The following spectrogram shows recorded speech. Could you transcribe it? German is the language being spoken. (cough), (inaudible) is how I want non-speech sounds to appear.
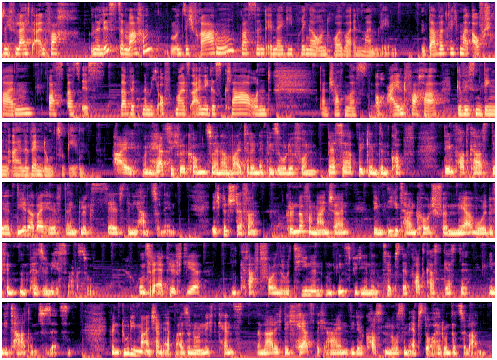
sich vielleicht einfach eine Liste machen und sich fragen, was sind Energiebringer und Räuber in meinem Leben? Und da wirklich mal aufschreiben, was das ist. Da wird nämlich oftmals einiges klar und dann schaffen wir es auch einfacher, gewissen Dingen eine Wendung zu geben. Hi und herzlich willkommen zu einer weiteren Episode von Besser beginnt im Kopf, dem Podcast, der dir dabei hilft, dein Glück selbst in die Hand zu nehmen. Ich bin Stefan, Gründer von Mindshine, dem digitalen Coach für mehr Wohlbefinden und persönliches Wachstum. Unsere App hilft dir, die kraftvollen Routinen und inspirierenden Tipps der Podcast-Gäste in die Tat umzusetzen. Wenn du die Mindshine-App also noch nicht kennst, dann lade ich dich herzlich ein, sie dir kostenlos im App Store herunterzuladen.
